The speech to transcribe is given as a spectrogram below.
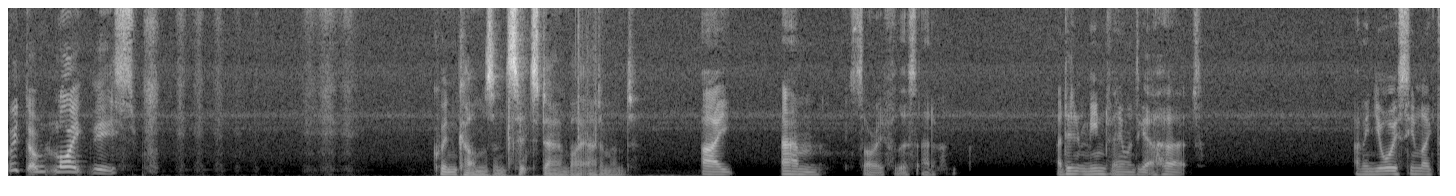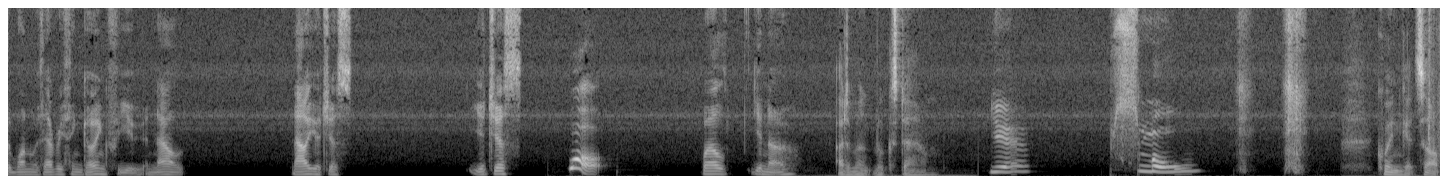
I don't like this. Quinn comes and sits down by Adamant. I am sorry for this, Adamant. I didn't mean for anyone to get hurt. I mean, you always seem like the one with everything going for you, and now. Now you're just. You're just. What? Well, you know. Adamant looks down. Yeah. Small. Quinn gets up.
